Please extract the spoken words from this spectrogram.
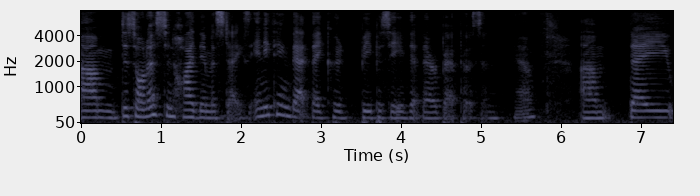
um, dishonest and hide their mistakes. Anything that they could be perceived that they're a bad person. Yeah, um, they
